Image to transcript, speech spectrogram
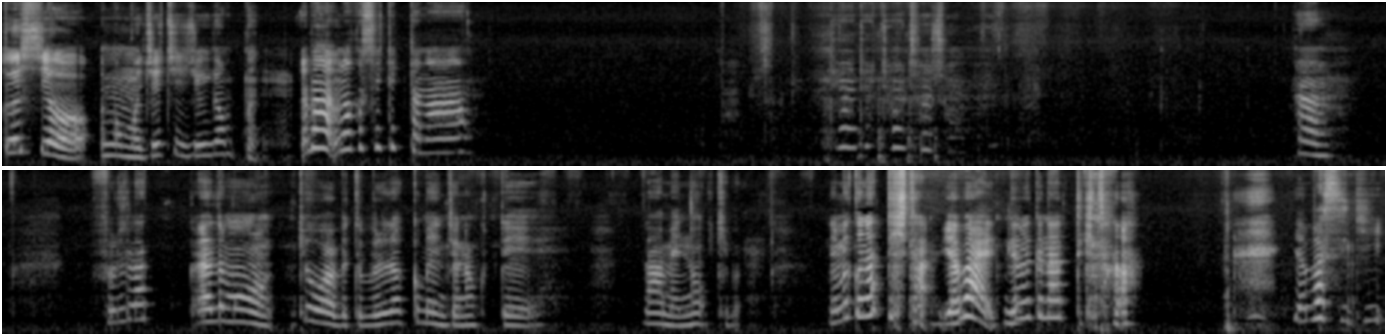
どうしよう。今もう11時14分。やばいお腹空いてきたな。はあフルラあでも今日は別にブルドッグ麺じゃなくてラーメンの気分。眠くなってきた。やばい眠くなってきた。やばすぎ。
